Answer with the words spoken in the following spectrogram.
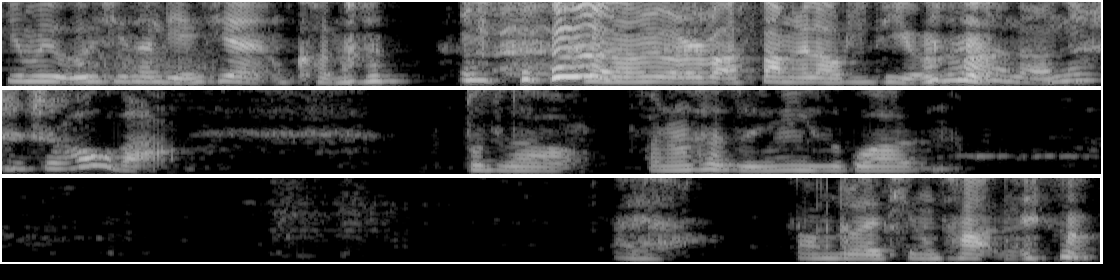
因为有一期他连线，可能 可能有人把放给老师听，不可能，那是之后吧？不知道，反正他指定一直挂着呢。哎呀，王哥也挺惨的呀，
